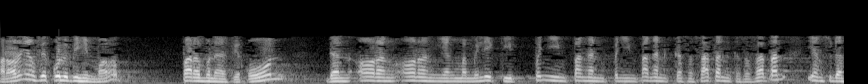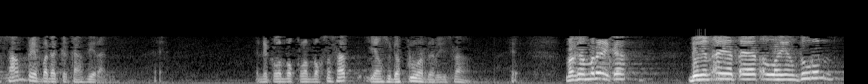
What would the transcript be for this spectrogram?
Orang-orang yang fi qulubihim marad, para munafiqun dan orang-orang yang memiliki penyimpangan-penyimpangan kesesatan-kesesatan yang sudah sampai pada kekafiran. Ini kelompok-kelompok sesat yang sudah keluar dari Islam. Maka mereka dengan ayat-ayat Allah yang turun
